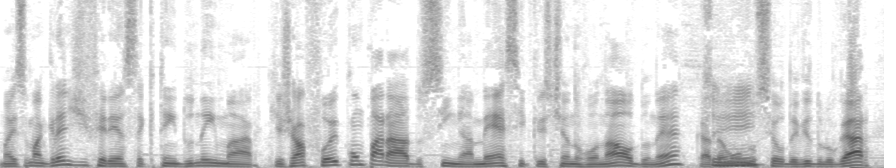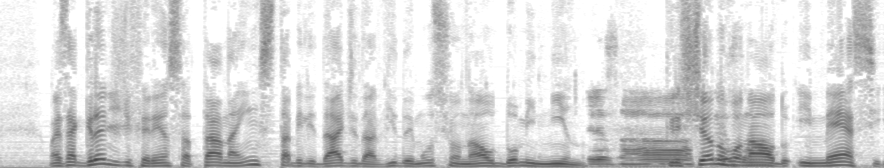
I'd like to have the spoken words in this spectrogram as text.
mas uma grande diferença que tem do Neymar, que já foi comparado, sim, a Messi e Cristiano Ronaldo, né? Cada um Sim. no seu devido lugar. Mas a grande diferença tá na instabilidade da vida emocional do menino. Exato. Cristiano exato. Ronaldo e Messi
